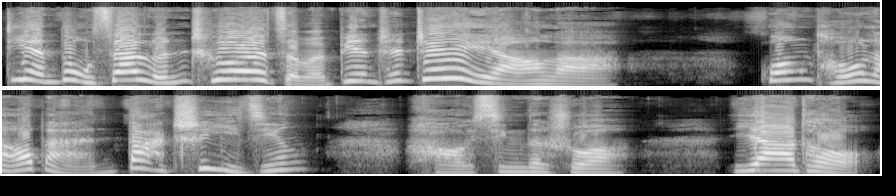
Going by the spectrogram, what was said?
电动三轮车怎么变成这样了？光头老板大吃一惊，好心地说：“丫头，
